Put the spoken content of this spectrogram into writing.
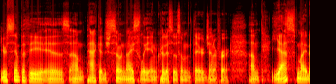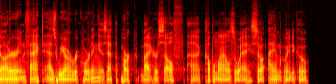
your sympathy is um, packaged so nicely in criticism there, Jennifer. Um, yes, my daughter, in fact, as we are recording, is at the park by herself, a couple miles away. So I am going to go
